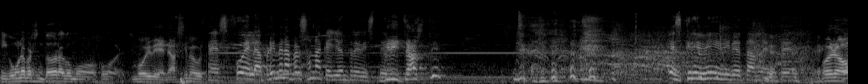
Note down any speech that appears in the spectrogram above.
y con una presentadora como, como. Muy bien, así me gusta. Fue la primera persona que yo entrevisté. ¿Gritaste? Escribí directamente. Bueno,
